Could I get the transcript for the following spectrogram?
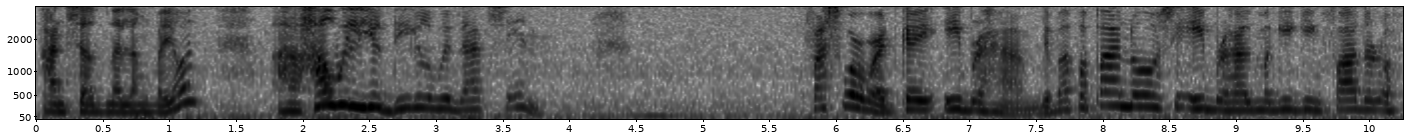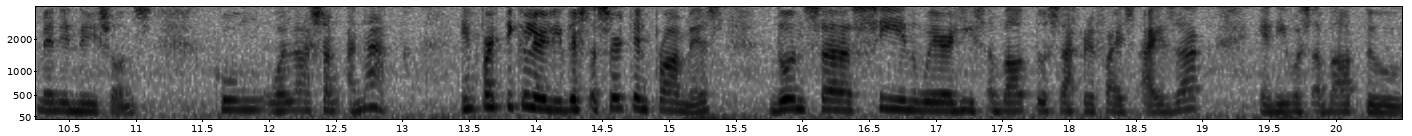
canceled na lang ba yon? Uh, how will you deal with that sin? Fast forward kay Abraham, 'di ba? Paano si Abraham magiging father of many nations kung wala siyang anak? In particularly, there's a certain promise doon sa scene where he's about to sacrifice Isaac and he was about to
